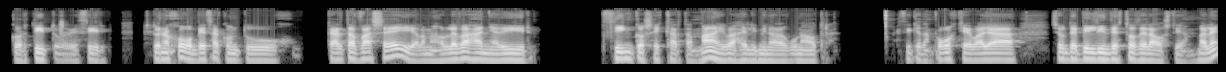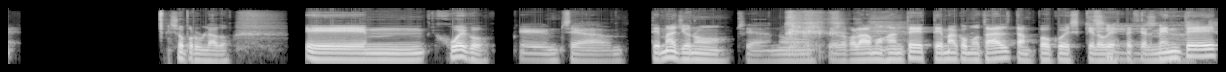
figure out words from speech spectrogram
cortito, es decir, tú en el juego empiezas con tus cartas base y a lo mejor le vas a añadir cinco o seis cartas más y vas a eliminar alguna otra. Es decir, que tampoco es que vaya a ser un de building de estos de la hostia, ¿vale? Eso por un lado. Eh, juego, eh, o sea, tema yo no, o sea, no, te lo hablábamos antes, tema como tal tampoco es que lo Sí, o sea, especialmente.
